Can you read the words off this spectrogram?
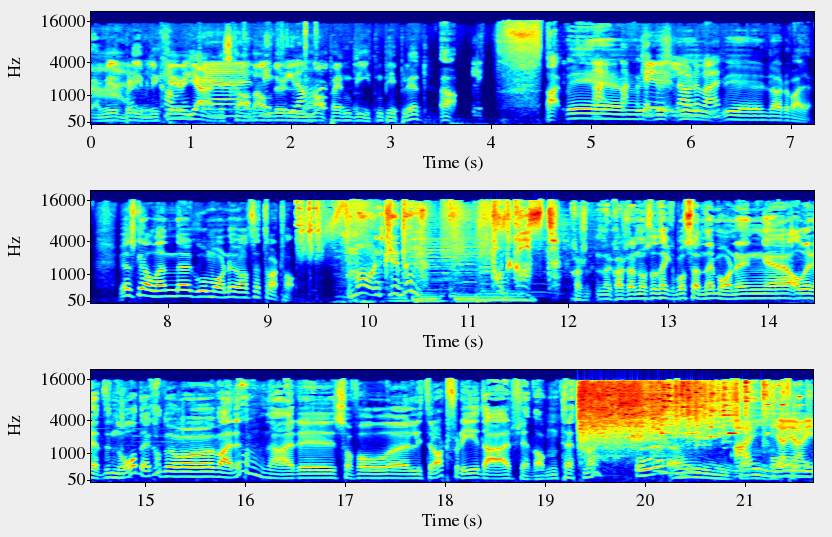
Ja, vi blir vel ikke vi hjerneskada om du lite grann, da? har på en liten pipelyd? Ja. Litt. Nei, vi, Nei, nei, vi, vi lar det være. Vi, vi lar det være. Vi ønsker alle en eh, god morgen uansett, i hvert fall. Morgenklubben. Podkast. Kanskje, kanskje det er noen som tenker på Sunday morning eh, allerede nå. Det kan det jo være. Det er i så fall eh, litt rart, fordi det er fredag den 13. Ai, ai, ai.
